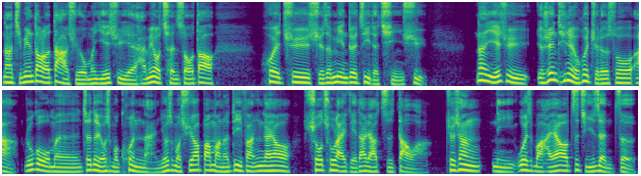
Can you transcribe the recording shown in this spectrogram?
那即便到了大学，我们也许也还没有成熟到会去学着面对自己的情绪。那也许有些人听了会觉得说啊，如果我们真的有什么困难，有什么需要帮忙的地方，应该要说出来给大家知道啊。就像你为什么还要自己忍着？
